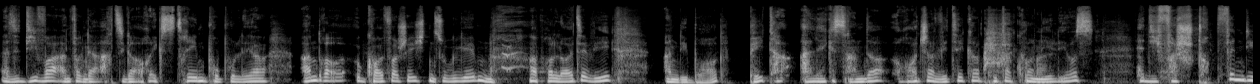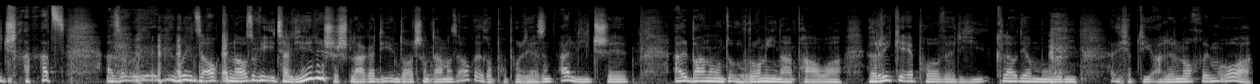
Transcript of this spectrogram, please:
Also die war Anfang der 80er auch extrem populär. Andere Käuferschichten zugegeben, aber Leute wie Andy Borg, Peter Alexander, Roger Whittaker, Peter Ach, Cornelius, die verstopfen die Charts. Also äh, übrigens auch genauso wie italienische Schlager, die in Deutschland damals auch irre populär sind. Alice, Albano und Romina Power, Ricche e Poveri, Claudia Mori. Ich habe die alle noch im Ohr.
